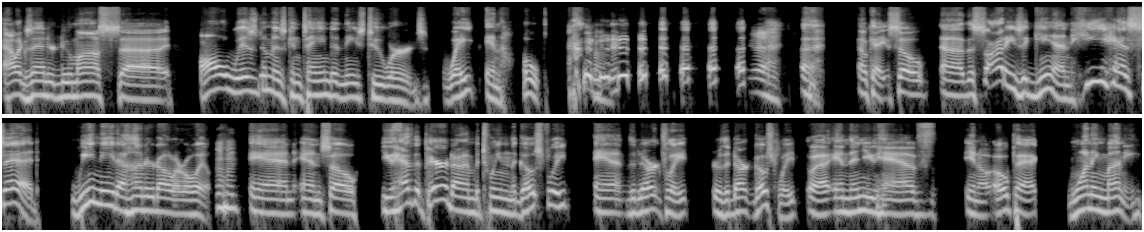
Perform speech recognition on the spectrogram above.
Alexander Dumas. Uh, all wisdom is contained in these two words wait and hope. yeah. Uh, okay, so uh, the Saudis, again, he has said we need a hundred dollar oil. Mm-hmm. And and so you have the paradigm between the ghost fleet and the dark fleet. or the dark ghost fleet, uh, and then you have you know OPEC wanting money.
